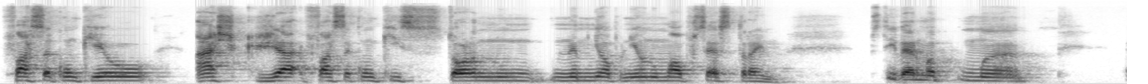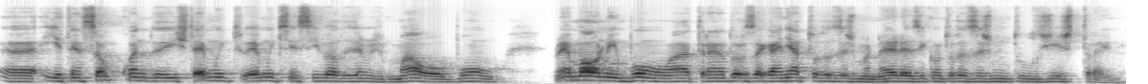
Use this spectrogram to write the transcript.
faça com que eu acho que já faça com que isso se torne, na minha opinião, num mau processo de treino. Se tiver uma. uma uh, e atenção, quando isto é muito, é muito sensível, dizemos mau ou bom, não é mau nem bom, há treinadores a ganhar de todas as maneiras e com todas as metodologias de treino.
